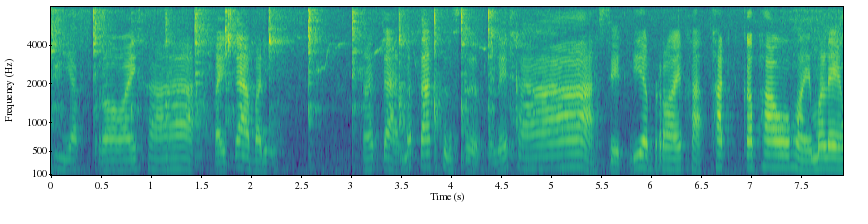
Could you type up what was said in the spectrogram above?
เรียบร้อยค่ะ ไปจ้าบันนี้ อาจารย์มาตักขึ้นเสิร์ฟกันเลยค่ะ เสร็จเรียบร้อยค่ะ ผัดกะเพราหอยแมลง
